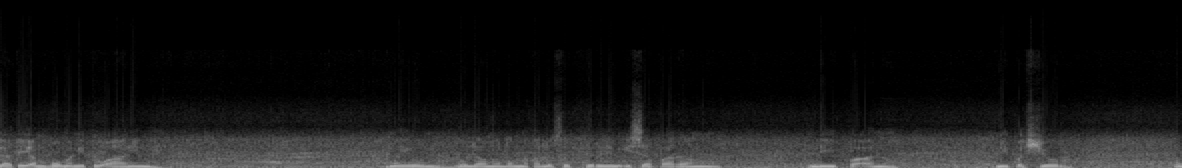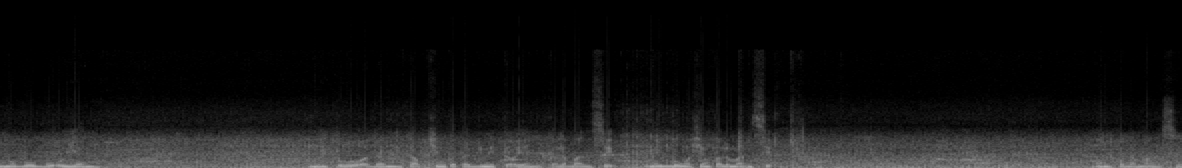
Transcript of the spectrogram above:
Dati ang bunga nito anim eh. Ngayon wala man lang nakalusot pero yung isa parang hindi pa ano hindi pa sure kung mabubuo yan. Hindi ko alam. Tapos yung katabi nito ayan kalamansi. May bunga siyang kalamansi. Ang kalamansi.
